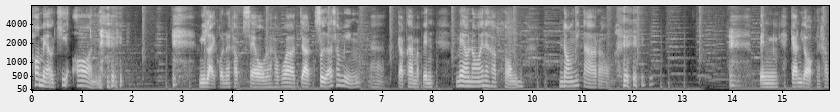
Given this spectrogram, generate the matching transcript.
พ่อแมวขี้อ้อน มีหลายคนนะครับแซวนะครับว่าจากเสือสมิงอ่ากลับกลายมาเป็นแมวน้อยนะครับของน้องมิตาเรา เป็นการหยอกนะครับ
